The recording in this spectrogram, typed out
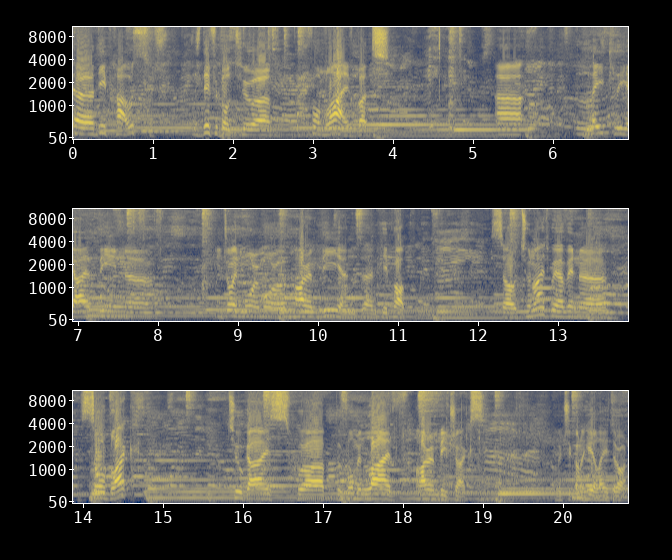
uh, deep house. It's difficult to uh, perform live, but uh, lately I've been uh, enjoying more and more R&B and, and hip hop. So tonight we're having uh, Soul Black, two guys who are performing live R&B tracks, which you're gonna hear later on.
